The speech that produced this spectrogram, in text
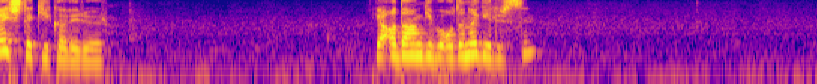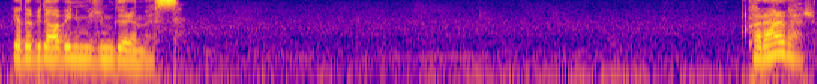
Beş dakika veriyorum. Ya adam gibi odana gelirsin ya da bir daha benim yüzümü göremezsin. Karar ver.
